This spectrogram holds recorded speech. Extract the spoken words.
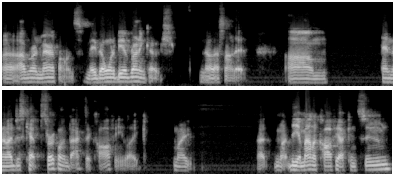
uh, I run marathons. Maybe I want to be a running coach. No, that's not it. Um, and then I just kept circling back to coffee. Like my, that, my the amount of coffee I consume,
